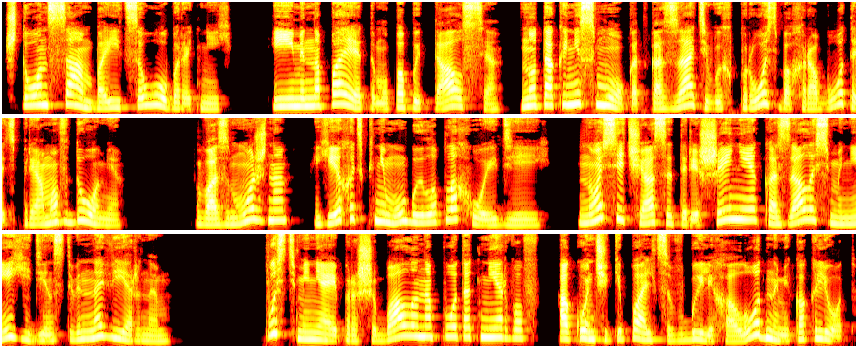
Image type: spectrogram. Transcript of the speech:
что он сам боится оборотней, и именно поэтому попытался, но так и не смог отказать в их просьбах работать прямо в доме. Возможно, ехать к нему было плохой идеей, но сейчас это решение казалось мне единственно верным. Пусть меня и прошибало на пот от нервов, а кончики пальцев были холодными, как лед,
